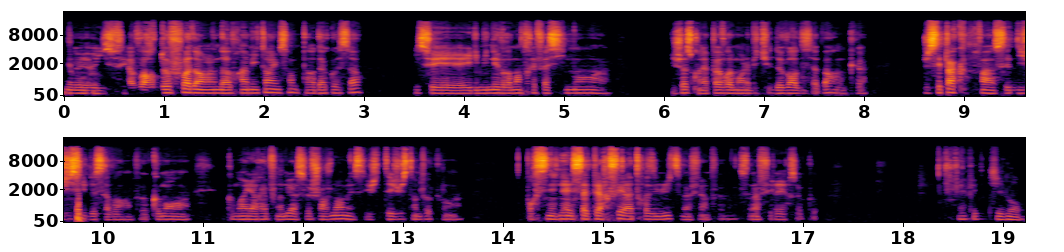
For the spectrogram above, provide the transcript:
gagné. Il se fait avoir deux fois dans, dans la première mi-temps, il me semble, par Dacosta. Il se fait éliminer vraiment très facilement, des choses qu'on n'a pas vraiment l'habitude de voir de sa part. Donc je sais pas, enfin c'est difficile de savoir un peu comment, comment il a répondu à ce changement, mais c'était juste un peu pour, pour signaler sa percée à la troisième minute, ça m'a fait un peu, ça m'a fait rire ce coup. Effectivement.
